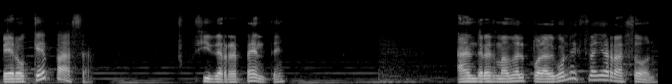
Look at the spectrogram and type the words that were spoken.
Pero ¿qué pasa si de repente Andrés Manuel, por alguna extraña razón,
